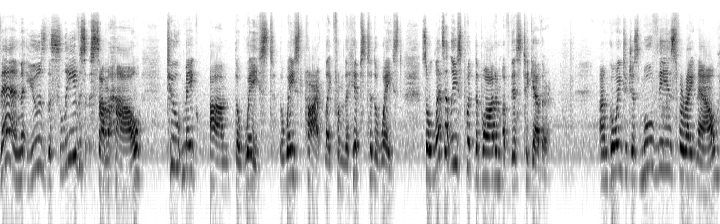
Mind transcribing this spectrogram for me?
then use the sleeves somehow to make um, the waist, the waist part, like from the hips to the waist. So let's at least put the bottom of this together. I'm going to just move these for right now.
